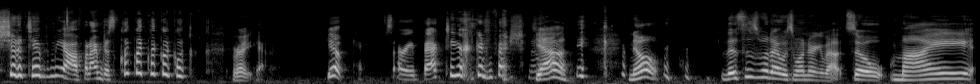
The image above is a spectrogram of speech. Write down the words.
should have tipped me off, but I'm just click, click, click, click, click. Right. Yeah. Yep. Okay, sorry. Back to your confession. Yeah. No. This is what I was wondering about. So my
